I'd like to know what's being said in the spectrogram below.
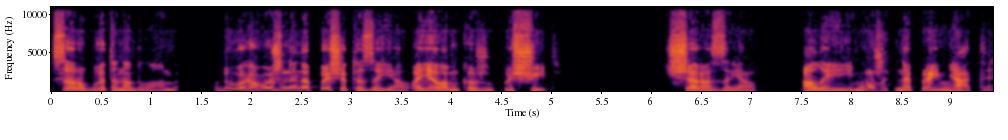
це робити над вами. Друге, ви ж не напишете заяву, а я вам кажу, пишіть ще раз заяву, але її можуть не прийняти.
